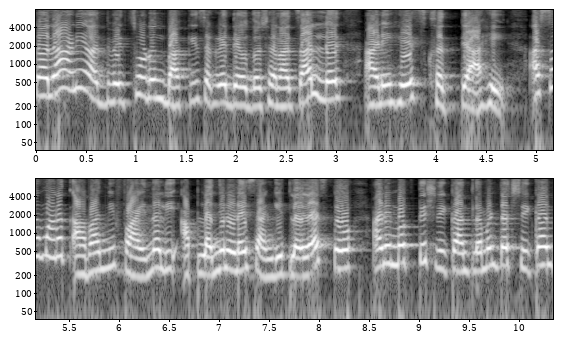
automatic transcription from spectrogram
कला आणि अद्वैत सोडून बाकी सगळे देवदर्शना चाललेत आणि हेच सत्य आहे. असं म्हणत आबांनी फायनली आपला निर्णय सांगितलेला असतो. आणि मग ते श्रीकांतला म्हणतात श्रीकांत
